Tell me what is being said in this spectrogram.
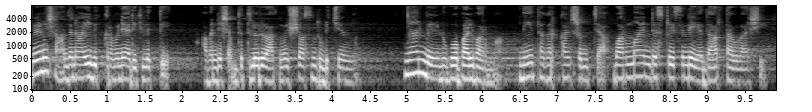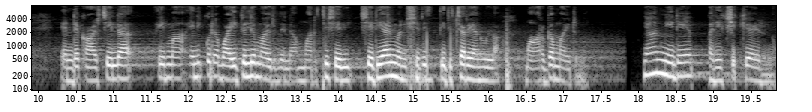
വേണു ശാന്തനായി വിക്രമിനെ അരികിലെത്തി. അവന്റെ ശബ്ദത്തിൽ ഒരു ആത്മവിശ്വാസം തുടിച്ചു നിന്നു. ഞാൻ വേണുഗോപാൽ വർമ്മ. നീ തകർക്കാൻ ശ്രമിച്ച വർമ്മ ഇൻഡസ്ട്രീസിന്റെ യഥാർത്ഥ അവകാശി. എന്റെ കാഴ്ചയില്ലായ്മ എനിക്കൊരു വൈകല്യമായിരുന്നില്ല. മറിച്ച് ശരി ശരിയായ മനുഷ്യരെ തിരിച്ചറിയാനുള്ള മാർഗമായിരുന്നു. ഞാൻ മീരയെ പരീക്ഷിക്കുകയായിരുന്നു.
